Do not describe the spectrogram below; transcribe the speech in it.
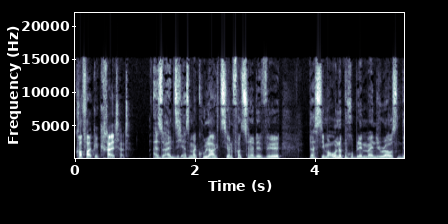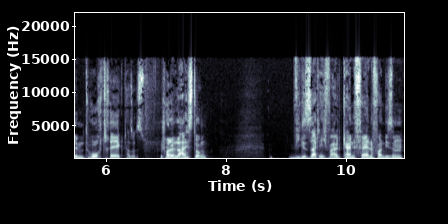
Koffer gekrallt hat? Also an sich erstmal coole Aktion von Sonya Deville, dass die mal ohne Probleme Mandy Rose nimmt, hochträgt. Also ist schon eine Leistung wie gesagt, ich war halt kein Fan von diesem,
